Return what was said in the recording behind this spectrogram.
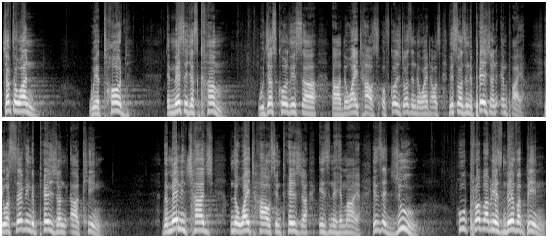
Chapter 1, we are told a message has come. We just call this uh, uh, the White House. Of course, it wasn't the White House, this was in the Persian Empire. He was serving the Persian uh, king. The man in charge in the White House in Persia is Nehemiah. He's a Jew who probably has never been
